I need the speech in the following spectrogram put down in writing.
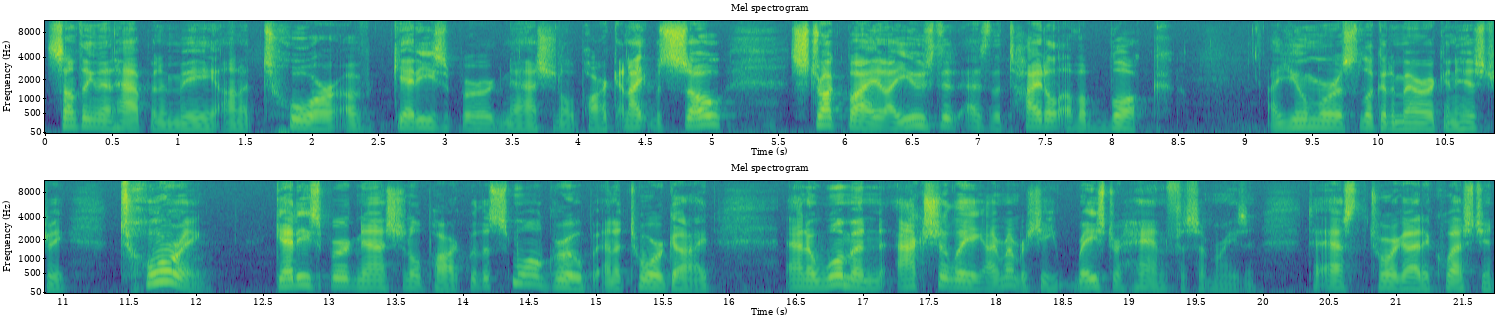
something that happened to me on a tour of Gettysburg National Park. And I was so struck by it, I used it as the title of a book, a humorous look at American history. Touring Gettysburg National Park with a small group and a tour guide. And a woman actually, I remember she raised her hand for some reason to ask the tour guide a question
